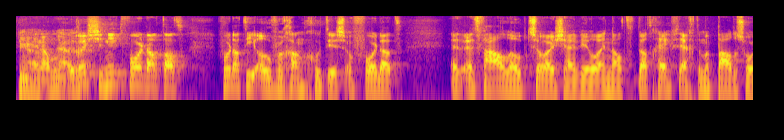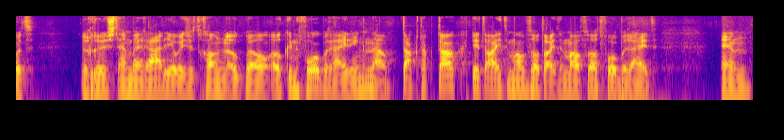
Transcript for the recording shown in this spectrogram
En dan Ja. rust je niet voordat, dat, voordat die overgang goed is. Of voordat het, het verhaal loopt zoals jij wil. En dat, dat geeft echt een bepaalde soort rust. En bij radio is het gewoon ook wel, ook in de voorbereiding. Nou, tak, tak, tak. Dit item af, dat item af, dat voorbereid. En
